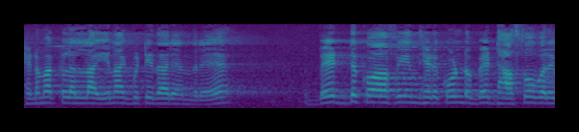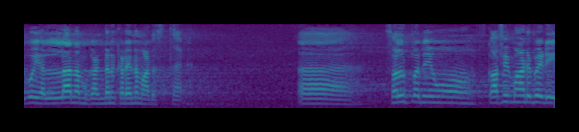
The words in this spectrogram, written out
ಹೆಣ್ಮಕ್ಕಳೆಲ್ಲ ಏನಾಗ್ಬಿಟ್ಟಿದ್ದಾರೆ ಅಂದರೆ ಬೆಡ್ ಕಾಫಿಯಿಂದ ಹಿಡ್ಕೊಂಡು ಬೆಡ್ ಹಾಸೋವರೆಗೂ ಎಲ್ಲ ನಮ್ಮ ಗಂಡನ ಕಡೆನೇ ಮಾಡಿಸ್ತಾರೆ. ಸ್ವಲ್ಪ ನೀವು ಕಾಫಿ ಮಾಡಬೇಡಿ,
